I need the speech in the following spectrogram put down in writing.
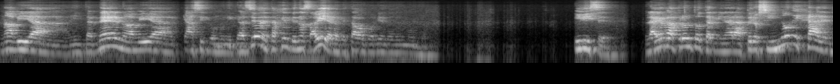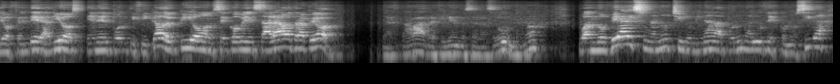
no había internet, no había casi comunicación, esta gente no sabía lo que estaba ocurriendo en el mundo. Y dice, la guerra pronto terminará, pero si no dejaren de ofender a Dios, en el pontificado de Pío XI comenzará otra peor. Ya estaba refiriéndose a la segunda, ¿no? Cuando veáis una noche iluminada por una luz desconocida,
